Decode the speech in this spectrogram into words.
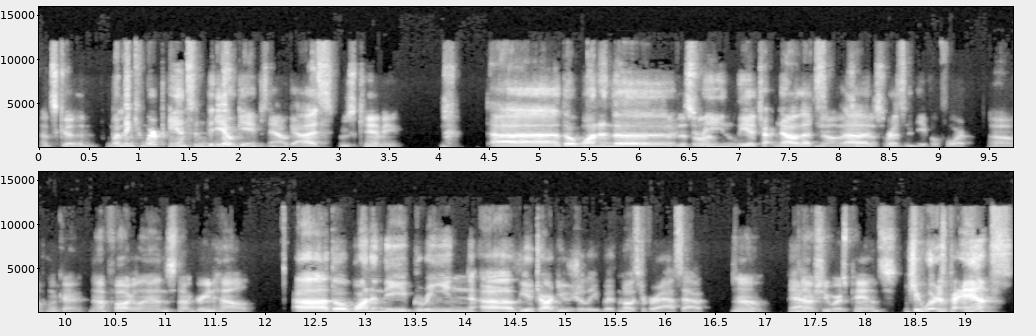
That's good. Women can wear pants in video games now, guys. Who's Cammy? Uh, the one in the Oh, this green leotard. No, that's, No, that's uh. Resident Evil 4. Oh, okay. Not Foglands, not Green Hell. Uh, the one in the green uh leotard usually with most of her ass out. Oh. No. Yeah. Now she wears pants. She wears pants.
